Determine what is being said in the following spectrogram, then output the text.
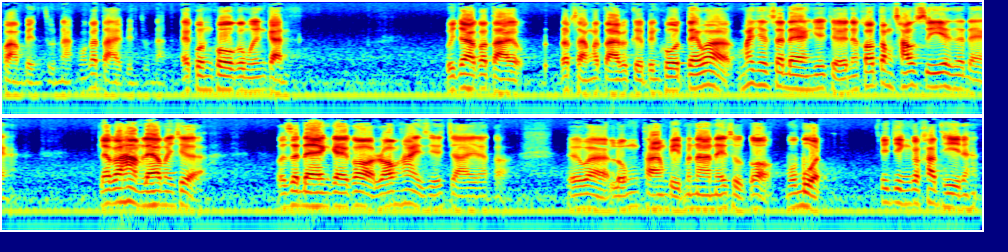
ความเป็นสุนัขมันก็ตายเป็นสุนัขไอ้คนโคก็เหมือนกันพระเจ้าก็ตายรับสั่งมาตายไปเกิดเป็นโค แต่ว่าไม่ใช่แสดงเฉยๆนะเขาต้องเช้าซีแสดง แล้วก็ห้ามแล้วไม่เชื่อพอแสดงแกก็ร้องไห้เสียใจแล้วก็เออว่าหลงทางผิดมานานในสุดก็มาบวชที่จริงก็เข้าทีนะฮะ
